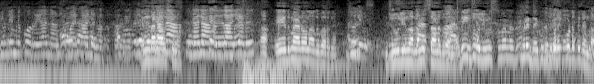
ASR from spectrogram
പിന്നെ എന്നെ കൊറേ അനാവശ്യമായ കാര്യങ്ങളൊക്കെ പറഞ്ഞു. എന്താണ് ആവശ്യം ഞാൻ അഹങ്കാരിയാണ്. ആ ഏത് മാഡമാണ് അത് പറഞ്ഞു? ജൂലി മിസ്. ജൂലി എന്ന് പറഞ്ഞ മിസ്സാണ് ഇത് പറഞ്ഞത്. ഈ ജൂലി മിസ് എന്ന് പറഞ്ഞത് ഇവിടെ ഈ കൂട്ടത്തിലുണ്ടോ?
